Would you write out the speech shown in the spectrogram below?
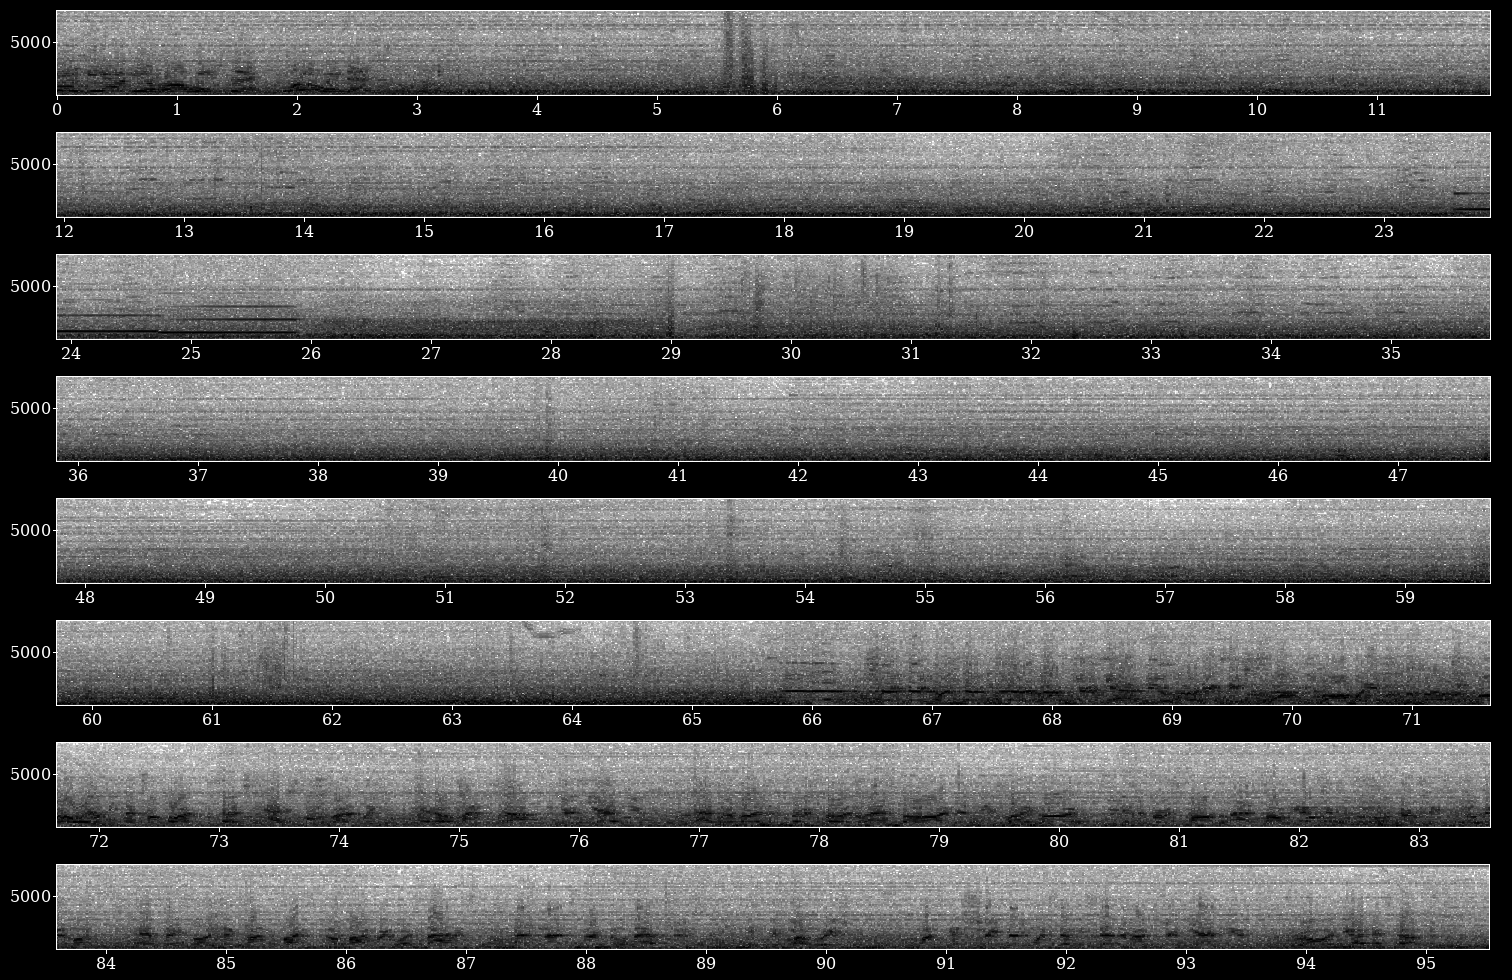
Jersey Avenue, we're all next. We're all next. As a reminder, the first car the last car are just these white cars. You did the first car, the last car, we to have a long-term station to minimum. And please all electronic devices not vibrate or silence. Is not disturb no passengers. It's vehicle operation. Once again, straight 3177 around New Jersey Avenue. We're already our next stop.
